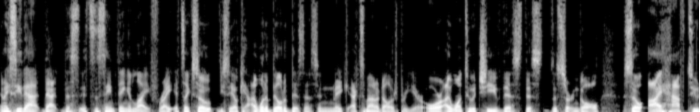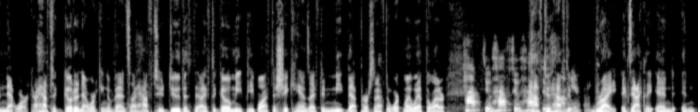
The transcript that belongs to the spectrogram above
and I see that that this it's the same thing in life, right? It's like so you say, okay, I want to build a business and make X amount of dollars per year, or I want to achieve this this this certain goal. So I have to network. I have to go to networking events. I have to do the. Th- I have to go meet people. I have to shake hands. I have to meet that person. I have to work my way up the ladder. Have to, have to, have, have to, have to. Have to. Right, exactly. And and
